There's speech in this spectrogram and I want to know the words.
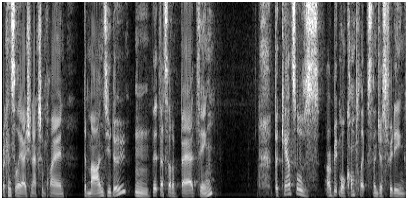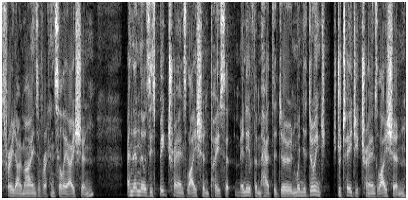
reconciliation action plan demands you do. Mm. That, that's not a bad thing. But councils are a bit more complex than just fitting three domains of reconciliation. And then there was this big translation piece that many of them had to do. And when you're doing strategic translation,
